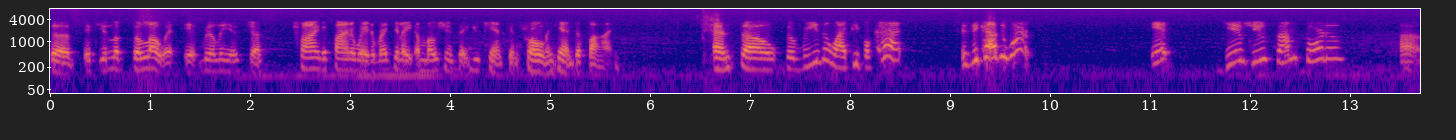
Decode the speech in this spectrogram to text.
the if you look below it, it really is just trying to find a way to regulate emotions that you can't control and can't define. And so the reason why people cut is because it works. It gives you some sort of uh,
